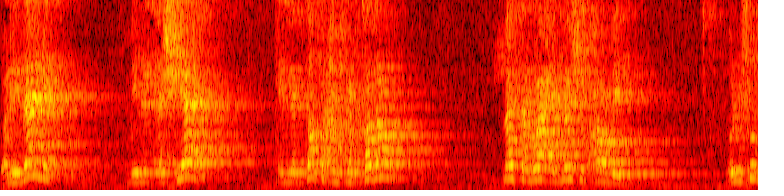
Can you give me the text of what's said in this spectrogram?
ولذلك من الأشياء اللي بتطعن في القدر مثلا واحد ماشي بعربية يقول له شوف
